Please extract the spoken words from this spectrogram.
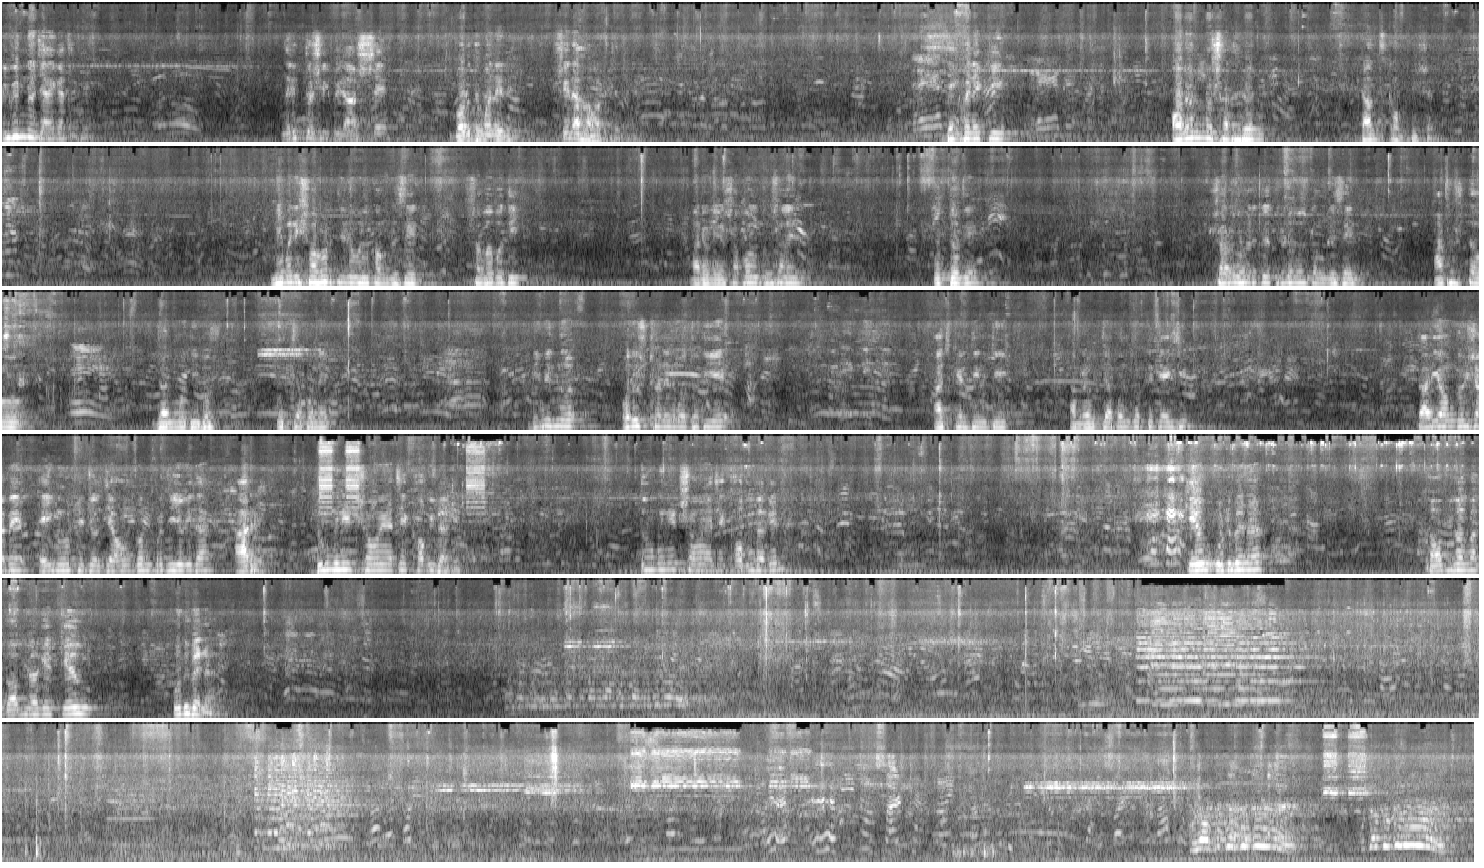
বিভিন্ন জায়গা থেকে নৃত্যশিল্পীরা আসছে বর্ধমানের সেরা হওয়ার জন্য। দেখবেন একটি অনন্য সাধারণ ডান্স কম্পিটিশন। মেমারি শহর তৃণমূল কংগ্রেসের সভাপতি মাননীয় সফল ঘোষালের উদ্যোগে সর্বভারতীয় তৃণমূল কংগ্রেসের আঠাশতম জন্মদিবস উদযাপনে বিভিন্ন অনুষ্ঠানের মধ্য দিয়ে আজকের দিনটি আমরা উদযাপন করতে চাইছি। তারই অঙ্গ হিসাবে এই মুহূর্তে চলছে অঙ্কন প্রতিযোগিতা, আর দু মিনিট সময় আছে খবিভাগের। দু মিনিট সময় আছে খ বিভাগের কেউ উঠবে না। খ বিভাগ বা গ বিভাগের কেউ উঠবে না। পূজা তো করে পূজা তো করে।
